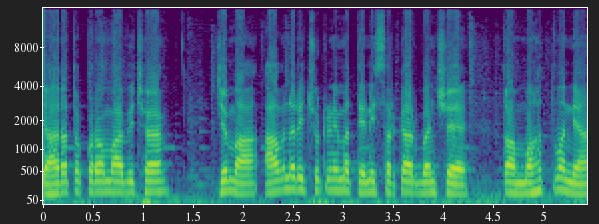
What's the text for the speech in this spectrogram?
જાહેરાતો કરવામાં આવી છે. જેમાં આવનારી ચૂંટણીમાં તેની સરકાર બનશે તો આ મહત્ત્વના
